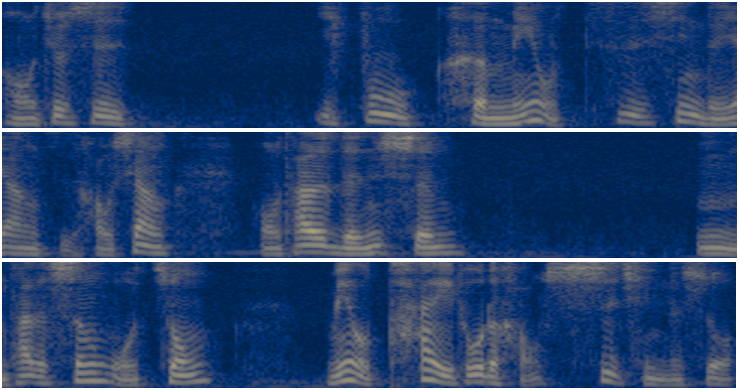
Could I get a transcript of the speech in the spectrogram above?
哦，就是一副很没有自信的样子，好像哦，他的人生，嗯，他的生活中没有太多的好事情的时候，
